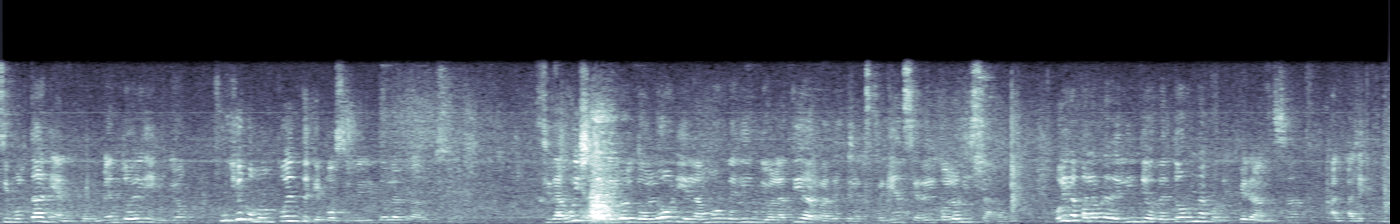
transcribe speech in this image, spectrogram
simultánea al movimiento del indio, fungió como un puente que posibilitó la traducción. Si Darwish reveló el dolor y el amor del indio a la tierra desde la experiencia del colonizado, hoy la palabra del indio retorna con esperanza al palestino.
